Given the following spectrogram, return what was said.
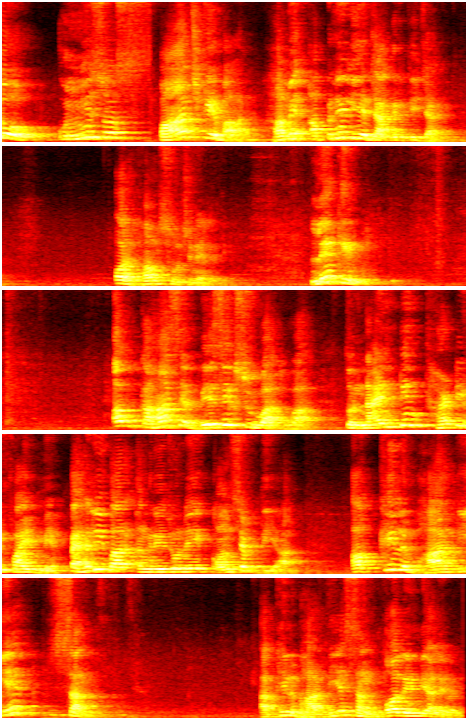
तो 1905 के बाद हमें अपने लिए जागृति चाहिए और हम सोचने लगे। लेकिन अब कहाँ से बेसिक शुरुआत हुआ? तो 1935 में पहली बार अंग्रेज़ों ने एक कॉन्सेप्ट दिया, अखिल भारतीय संघ। अखिल भारतीय संघ ऑल इंडिया लेवल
